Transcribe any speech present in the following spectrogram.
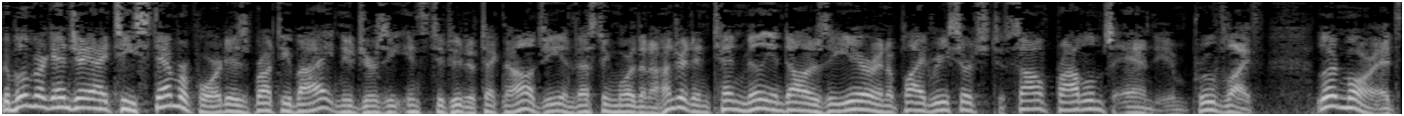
The Bloomberg NJIT STEM report is brought to you by New Jersey Institute of Technology, investing more than $110 million a year in applied research to solve problems and improve life. Learn more at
